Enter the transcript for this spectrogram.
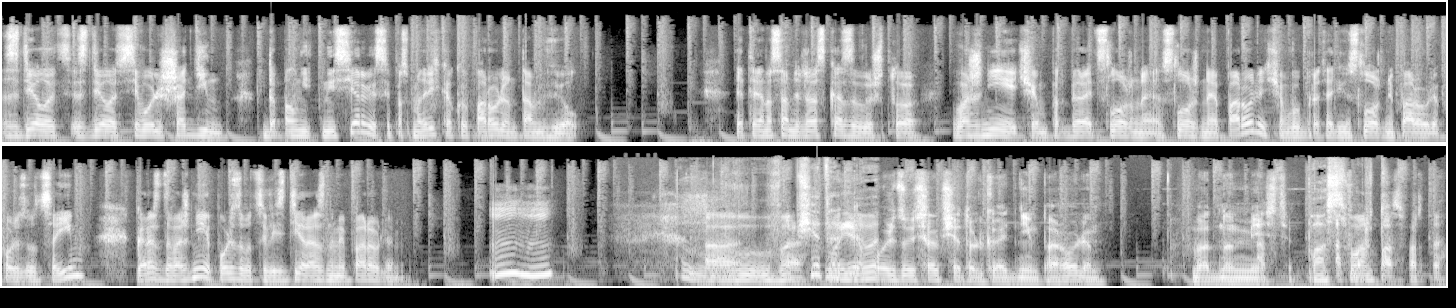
сделать, сделать всего лишь один дополнительный сервис и посмотреть, какой пароль он там ввел. Это я на самом деле рассказываю, что важнее, чем подбирать сложные, сложные пароли, чем выбрать один сложный пароль и пользоваться им, гораздо важнее пользоваться везде разными паролями. Угу. А, вообще-то... Да. Ну, я пользуюсь вообще только одним паролем в одном месте. От, от OnePassword.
